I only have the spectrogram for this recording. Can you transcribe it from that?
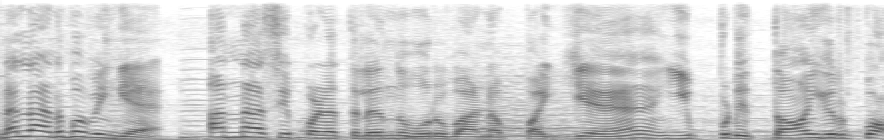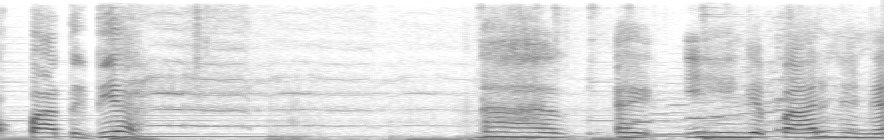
நல்லா அனுபவிங்க. அன்னாசி பழத்துல இருந்து உருவான பையன் இப்படித்தான் இருப்பான். பாத்துக்கிட்டியா ஆஹ், அஹ், இங்க பாருங்கங்க.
